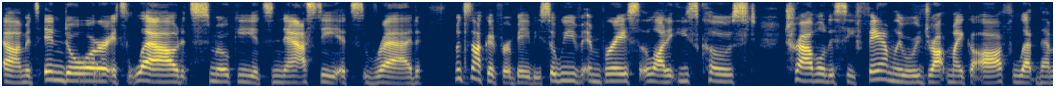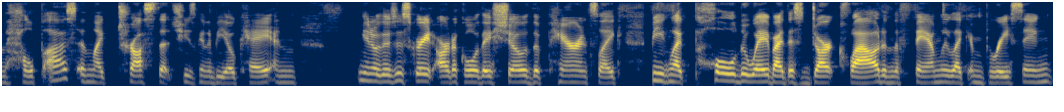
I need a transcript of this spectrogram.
Um, it's indoor, it's loud, it's smoky, it's nasty, it's red. It's not good for a baby. So we've embraced a lot of East Coast travel to see family where we drop Micah off, let them help us, and like trust that she's going to be okay. And you know, there's this great article where they show the parents like being like pulled away by this dark cloud and the family like embracing,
